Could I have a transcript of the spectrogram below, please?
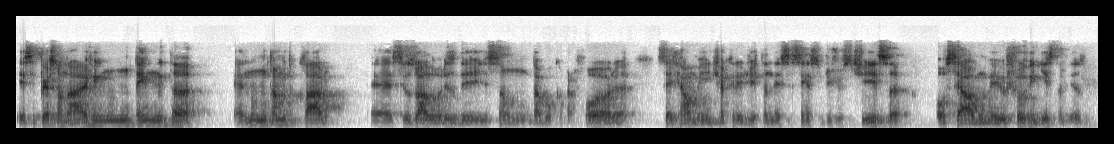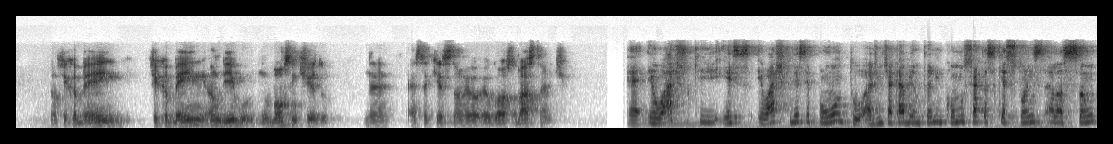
esse personagem não, não tem muita, é, não está muito claro é, se os valores dele são da boca para fora, se ele realmente acredita nesse senso de justiça ou se é algo meio chauvinista mesmo. Então fica bem, fica bem ambíguo no bom sentido, né? Essa questão eu, eu gosto bastante. É, eu acho que esse, eu acho que nesse ponto a gente acaba entrando em como certas questões elas são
